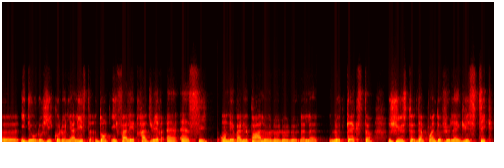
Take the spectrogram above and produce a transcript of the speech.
euh, idéologie colonialiste, donc il fallait traduire ainsi. On n'évalue pas le, le, le, le le texte juste d'un point de vue linguistique,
